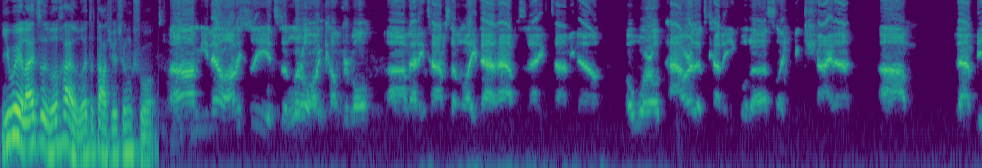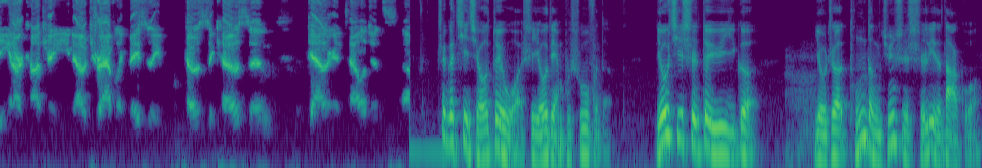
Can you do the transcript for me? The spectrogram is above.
一位来自俄亥俄的大学生说：“ It's a little uncomfortable. Um, Anytime something like that happens, next time, you know, a world power that's kind of equal to us, like China, um, that being in our country, you know, traveling basically coast to coast and gathering intelligence. Uh, 这个气球对我是有点不舒服的，尤其是对于一个有着同等军事实力的大国，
